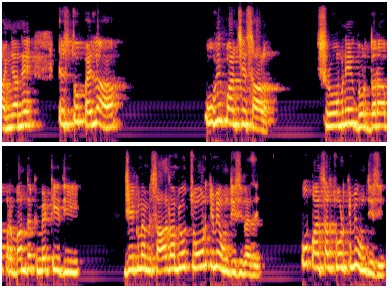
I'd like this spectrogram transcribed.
ਆਈਆਂ ਨੇ, ਇਸ ਤੋਂ ਪਹਿਲਾਂ ਉਹੀ 5-6 ਸਾਲ ਸ਼੍ਰੋਮਣੀ ਗੁਰਦੁਆਰਾ ਪ੍ਰਬੰਧਕ ਕਮੇਟੀ ਦੀ ਜੇ ਇੱਕ ਮੈਂ ਮਿਸਾਲ ਦਾਂ ਵੀ ਉਹ ਚੋਣ ਕਿਵੇਂ ਹੁੰਦੀ ਸੀ ਵੈਸੇ? ਉਹ 5 ਸਾਲ ਚੋਣ ਕਿਵੇਂ ਹੁੰਦੀ ਸੀ?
